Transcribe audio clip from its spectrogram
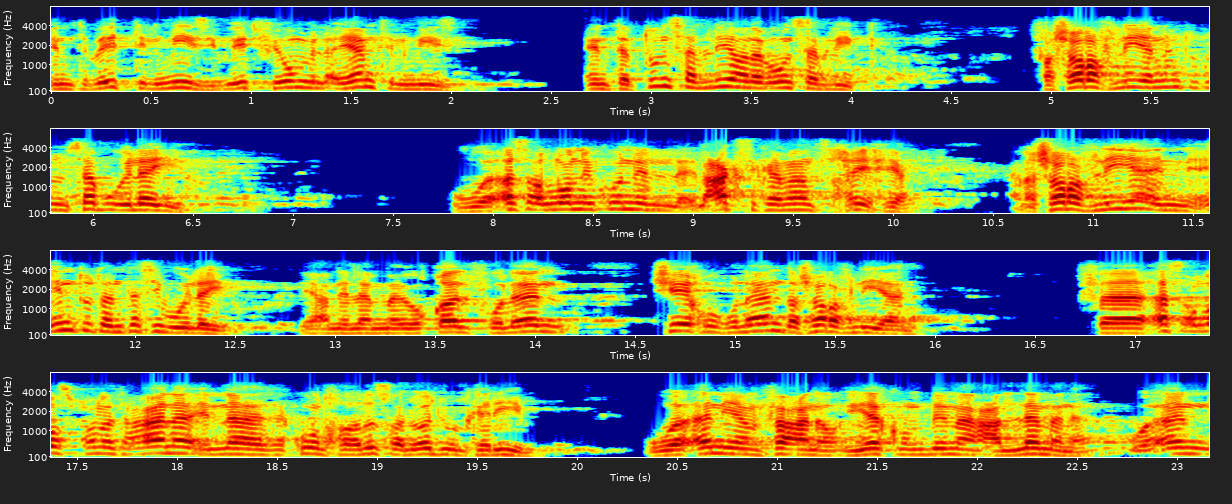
أنت بقيت تلميذي بقيت في يوم من الأيام تلميذي. أنت بتنسب لي وأنا بنسب ليك. فشرف لي أن أنتم تنسبوا إلي وأسأل الله أن يكون العكس كمان صحيح يعني. أنا شرف لي أن أنتم تنتسبوا إلي يعني لما يقال فلان شيخ فلان ده شرف لي أنا. فأسأل الله سبحانه وتعالى إنها تكون خالصة لوجه الكريم. وأن ينفعنا وإياكم بما علمنا. وأن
